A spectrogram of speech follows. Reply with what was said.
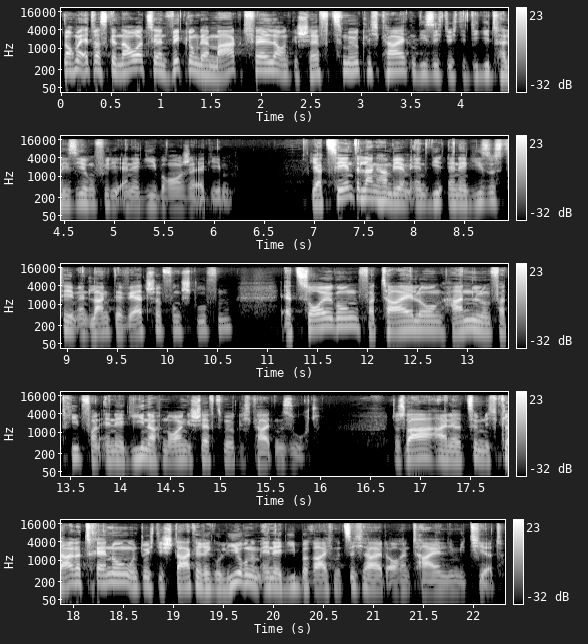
Nochmal etwas genauer zur Entwicklung der Marktfelder und Geschäftsmöglichkeiten, die sich durch die Digitalisierung für die Energiebranche ergeben. Jahrzehntelang haben wir im Energiesystem entlang der Wertschöpfungsstufen Erzeugung, Verteilung, Handel und Vertrieb von Energie nach neuen Geschäftsmöglichkeiten gesucht. Das war eine ziemlich klare Trennung und durch die starke Regulierung im Energiebereich mit Sicherheit auch in Teilen limitiert.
